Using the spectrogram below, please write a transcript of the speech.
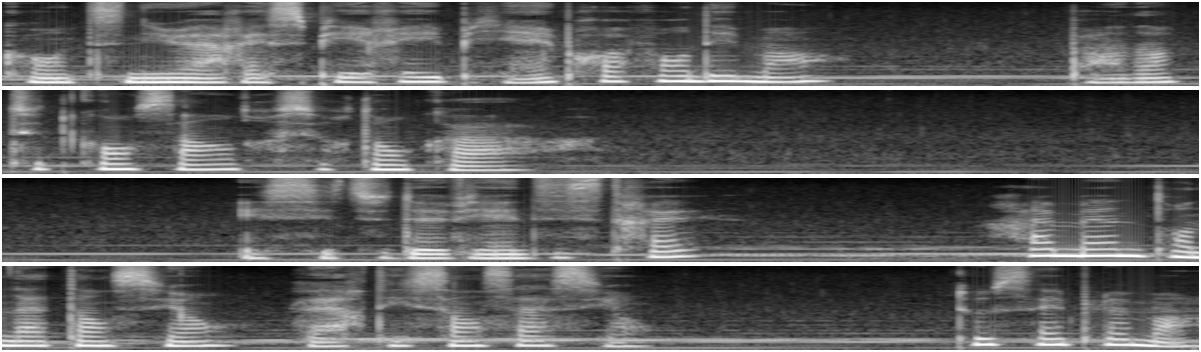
Continue à respirer bien profondément pendant que tu te concentres sur ton corps. Et si tu deviens distrait, ramène ton attention vers tes sensations, tout simplement.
